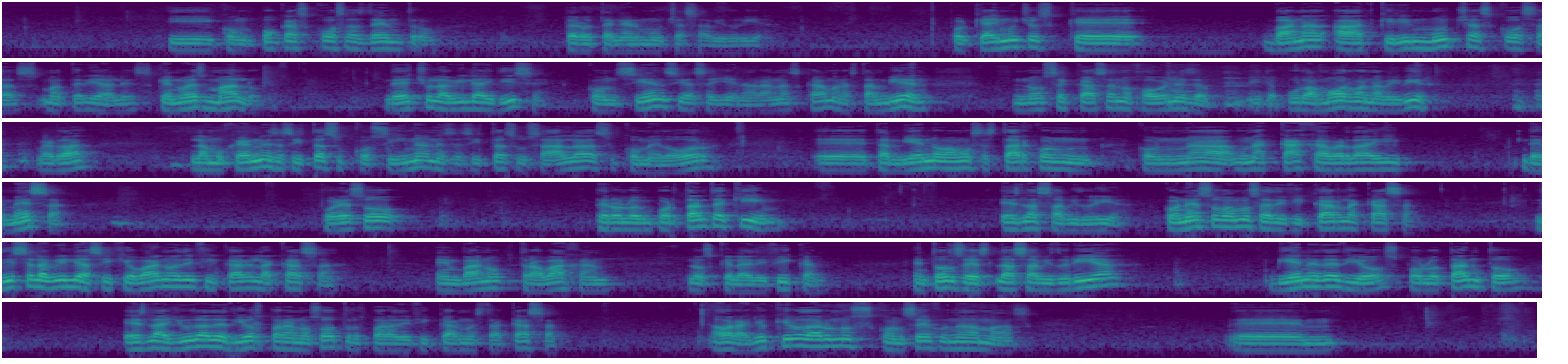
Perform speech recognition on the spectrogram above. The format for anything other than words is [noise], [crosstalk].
y con pocas cosas dentro, pero tener mucha sabiduría. Porque hay muchos que van a, adquirir muchas cosas materiales, que no es malo. De hecho, la Biblia ahí dice, con ciencia se llenarán las cámaras. También no se casan los jóvenes y de puro amor van a vivir, ¿verdad? La mujer necesita su cocina, necesita su sala, su comedor. Eh, también no vamos a estar con, con una, una, caja, ¿verdad? Ahí de mesa. Por eso, pero lo importante aquí es la sabiduría. Con eso vamos a edificar la casa. Dice la Biblia, si Jehová no edificare la casa, en vano trabajan los que la edifican. Entonces, la sabiduría viene de Dios, por lo tanto, es la ayuda de Dios para nosotros para edificar nuestra casa. Ahora, yo quiero dar unos consejos nada más. Eh,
